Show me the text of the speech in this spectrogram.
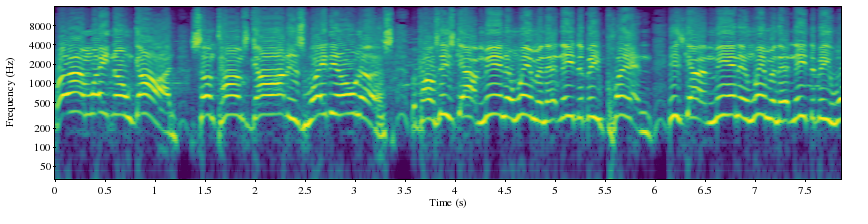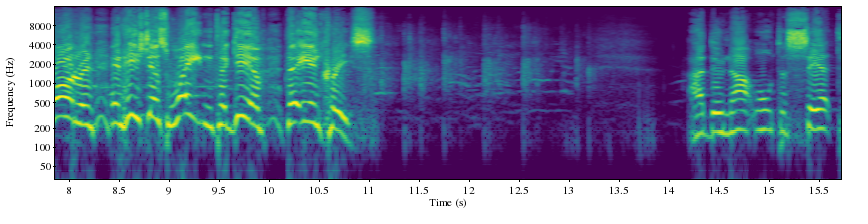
Well, I'm waiting on God. Sometimes God is waiting on us because He's got men and women that need to be planting. He's got men and women that need to be watering, and He's just waiting to give the increase. I do not want to sit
